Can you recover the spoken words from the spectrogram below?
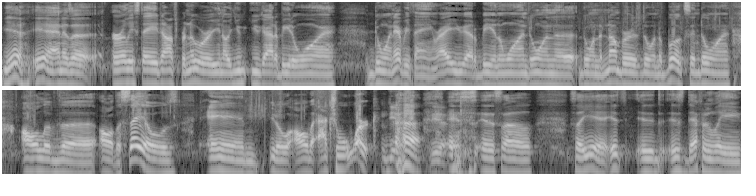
Yeah, yeah, and as a early stage entrepreneur, you know, you, you got to be the one doing everything, right? You got to be the one doing the doing the numbers, doing the books, and doing all of the all the sales, and you know all the actual work. Yeah, yeah. and, and so. So yeah, it's it, it's definitely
